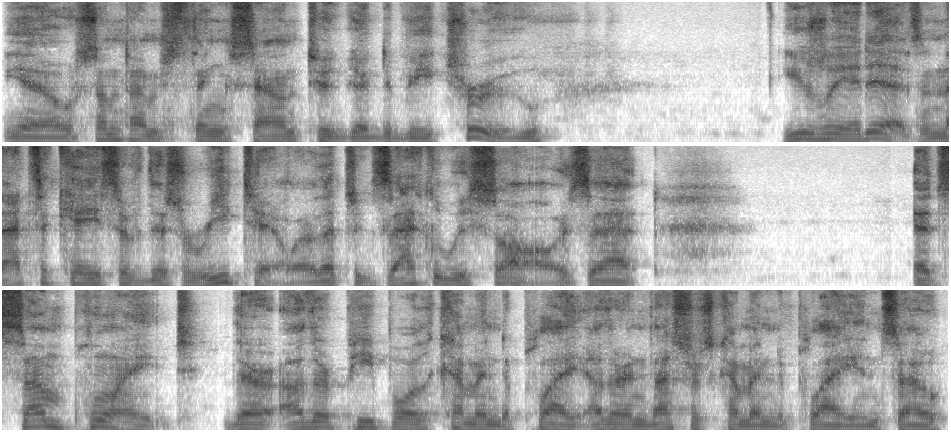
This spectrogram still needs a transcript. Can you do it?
you know, sometimes things sound too good to be true, usually it is. And that's a case of this retailer. That's exactly what we saw is that at some point there are other people that come into play, other investors come into play. And so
